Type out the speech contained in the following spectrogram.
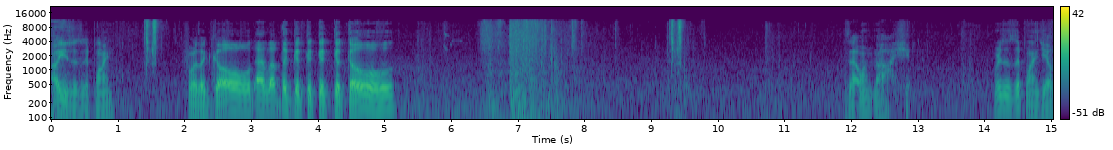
I'll use a zip line. For the gold. I love the gold. Is that one? Ah, shit. Where's the zip lines, yo?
